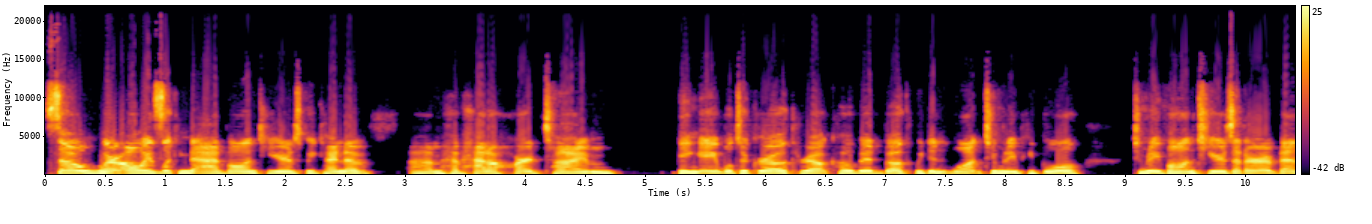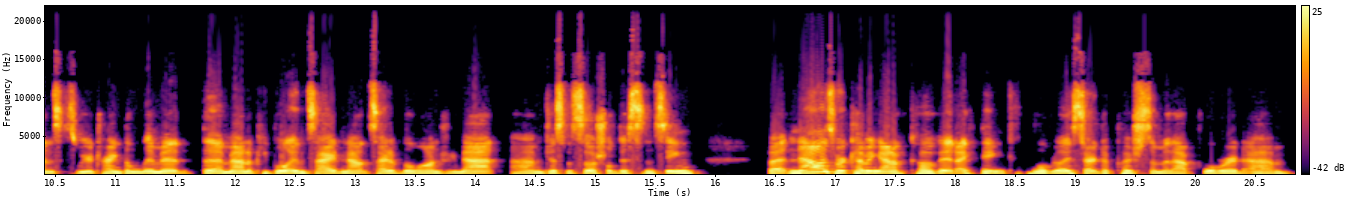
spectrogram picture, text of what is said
so we're always looking to add volunteers. We kind of um, have had a hard time being able to grow throughout COVID. Both we didn't want too many people, too many volunteers at our events because we were trying to limit the amount of people inside and outside of the laundromat um, just with social distancing. But now, as we're coming out of COVID, I think we'll really start to push some of that forward. Um,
